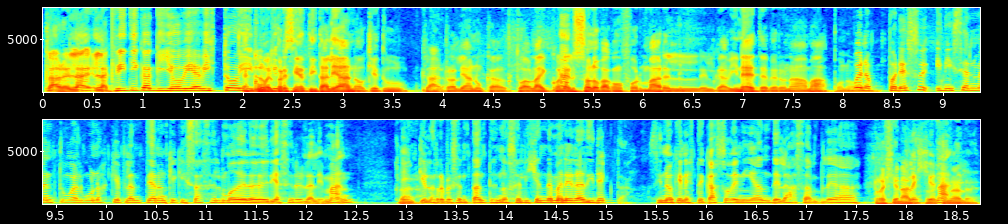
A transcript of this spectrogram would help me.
Claro, la, la crítica que yo había visto y es lo como el que- presidente italiano, que tú Claro. en realidad nunca... Tú habláis con él solo para conformar el, el gabinete, pero nada más. pues no- Bueno, por eso inicialmente hubo algunos que plantearon que quizás el modelo debería ser el alemán, Claro. en que los representantes no se eligen de manera directa, sino que en este caso venían de las asambleas Regionales. regionales. regionales.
